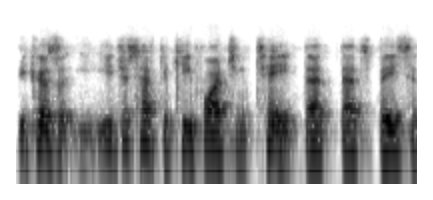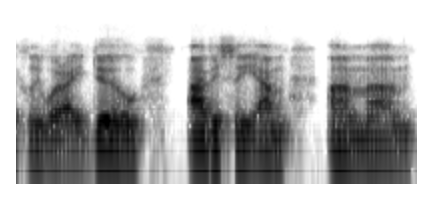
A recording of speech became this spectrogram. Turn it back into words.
because you just have to keep watching tape. That that's basically what I do. Obviously, I'm I'm um,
